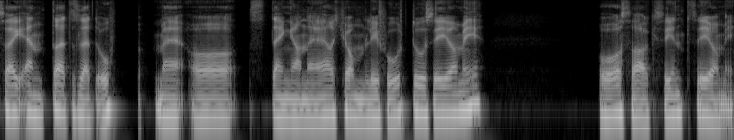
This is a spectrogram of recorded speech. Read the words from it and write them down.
så jeg endte rett og slett opp med å stenge ned Tjomli fotosida mi og saksynt-sida mi.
